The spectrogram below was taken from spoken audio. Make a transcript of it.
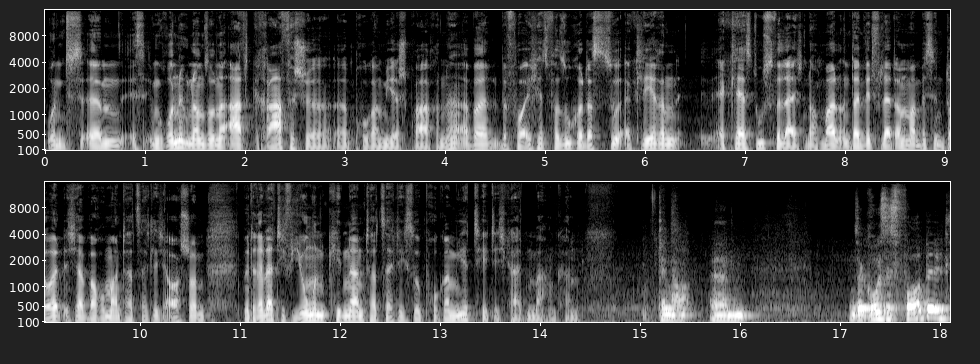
und ähm, ist im Grunde genommen so eine Art grafische äh, Programmiersprache. Ne? Aber bevor ich jetzt versuche, das zu erklären, erklärst du es vielleicht nochmal und dann wird vielleicht auch nochmal ein bisschen deutlicher, warum man tatsächlich auch schon mit relativ jungen Kindern tatsächlich so Programmiertätigkeiten machen kann. Genau. Ähm unser großes Vorbild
